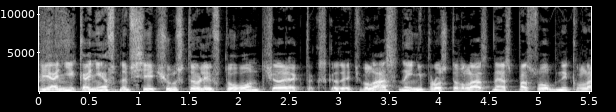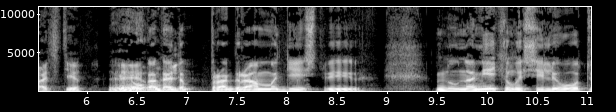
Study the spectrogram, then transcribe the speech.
И они, конечно, все чувствовали, что он человек, так сказать, властный, не просто властный, а способный к власти. У него Э, какая-то программа действий ну, наметилась, или вот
